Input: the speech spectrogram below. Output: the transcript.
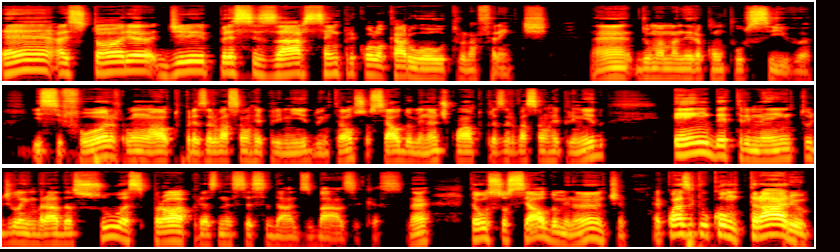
é a história de precisar sempre colocar o outro na frente, né, de uma maneira compulsiva. E se for um autopreservação reprimido, então, social dominante com autopreservação reprimido, em detrimento de lembrar das suas próprias necessidades básicas, né? Então, o social dominante é quase que o contrário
